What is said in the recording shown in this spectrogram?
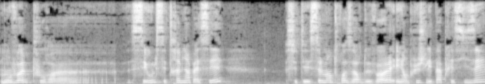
Mon vol pour euh, Séoul s'est très bien passé. C'était seulement 3 heures de vol et en plus je ne l'ai pas précisé,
